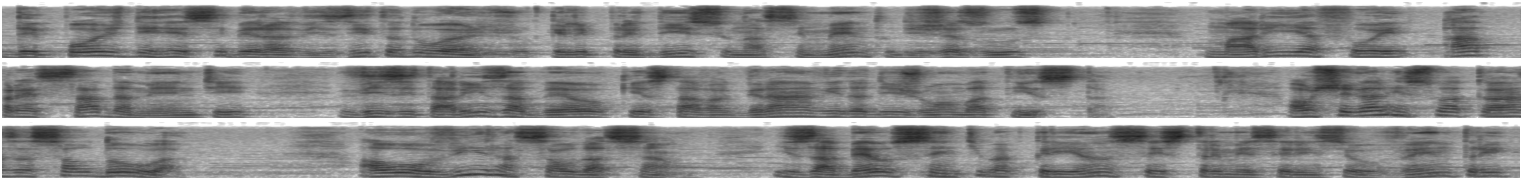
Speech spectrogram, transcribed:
depois de receber a visita do anjo que lhe predisse o nascimento de Jesus, Maria foi apressadamente visitar Isabel, que estava grávida de João Batista. Ao chegar em sua casa, saudou-a. Ao ouvir a saudação, Isabel sentiu a criança estremecer em seu ventre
